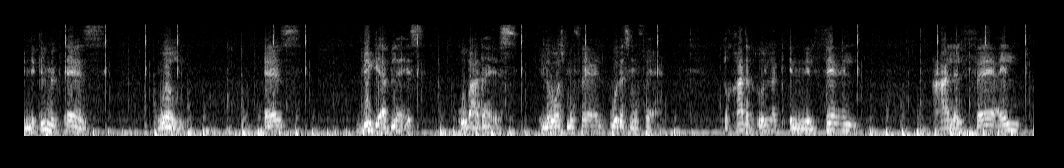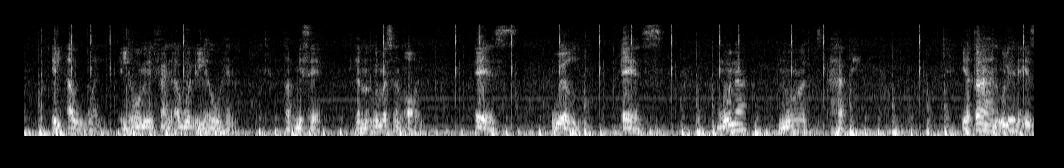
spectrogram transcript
إن كلمة as well as بيجي قبلها اسم وبعدها اسم اللي هو اسمه فاعل وده اسمه فاعل. القاعدة بتقول لك إن الفعل على الفاعل الأول. اللي هو مين الفاعل الأول؟ اللي هو هنا. طب مثال لما نقول مثلا I. as well as منى not happy. يا ترى هنقول هنا is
